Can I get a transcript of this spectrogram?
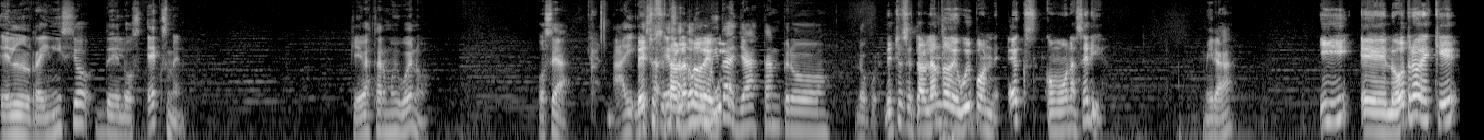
el reinicio de los X-Men. Que iba a estar muy bueno. O sea, hay De hecho, esa- se está hablando de ya están, pero locura. De hecho, se está hablando de Weapon X como una serie. Mira, Y eh, lo otro es que,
